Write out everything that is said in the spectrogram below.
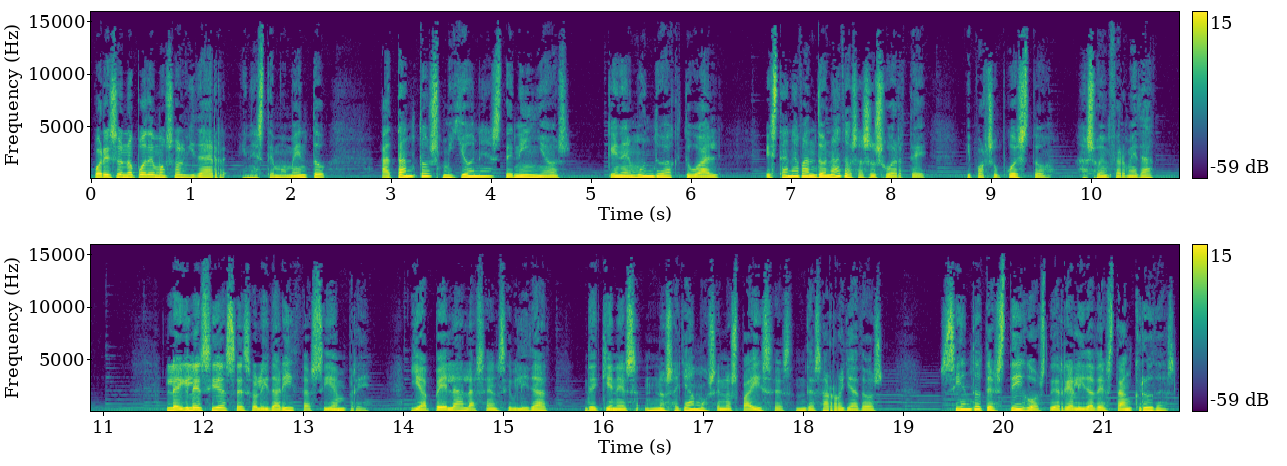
Por eso no podemos olvidar en este momento a tantos millones de niños que en el mundo actual están abandonados a su suerte y, por supuesto, a su enfermedad. La Iglesia se solidariza siempre y apela a la sensibilidad de quienes nos hallamos en los países desarrollados, siendo testigos de realidades tan crudas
